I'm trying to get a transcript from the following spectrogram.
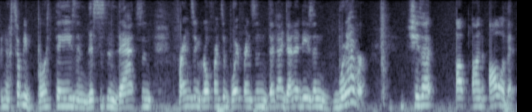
you know so many birthdays and this is and that's and friends and girlfriends and boyfriends and identities and whatever. She's at, up on all of it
